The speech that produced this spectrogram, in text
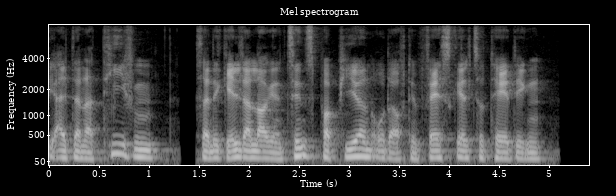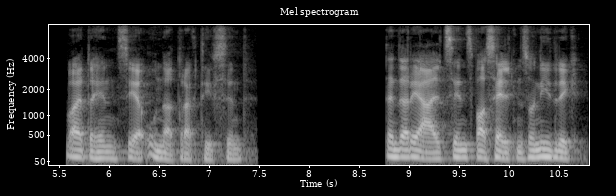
die Alternativen, seine Geldanlage in Zinspapieren oder auf dem Festgeld zu tätigen, weiterhin sehr unattraktiv sind. Denn der Realzins war selten so niedrig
